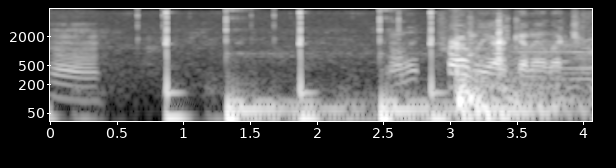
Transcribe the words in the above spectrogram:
Hmm. Well, they probably aren't gonna electrify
